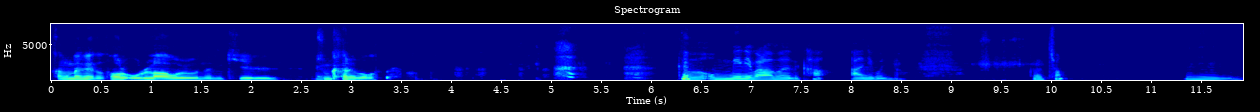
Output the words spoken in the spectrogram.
강릉에서 서울 올라오는 길 네. 중간에 먹었어요. 그 엄밀히 말하면 가, 아니군요. 그렇죠. 음,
